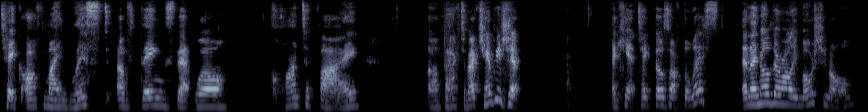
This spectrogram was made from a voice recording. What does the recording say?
take off my list of things that will quantify a back to back championship. I can't take those off the list. And I know they're all emotional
